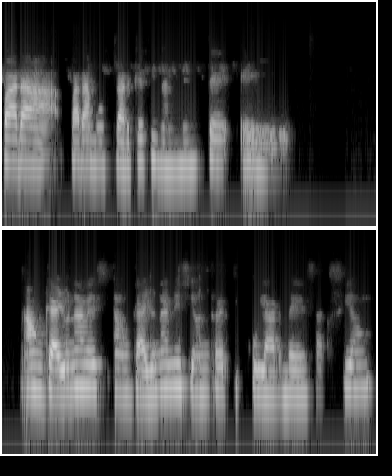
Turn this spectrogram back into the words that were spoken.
para, para mostrar que finalmente, eh, aunque, hay una vez, aunque hay una visión reticular de esa acción,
